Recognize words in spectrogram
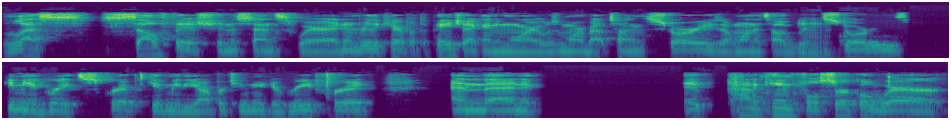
less selfish in the sense where I didn't really care about the paycheck anymore. It was more about telling the stories. I want to tell great mm. stories. Give me a great script. Give me the opportunity to read for it. And then it, it kind of came full circle where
